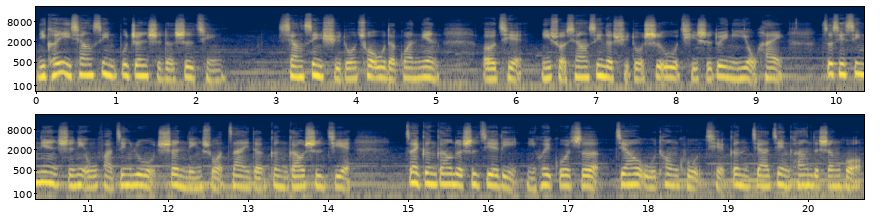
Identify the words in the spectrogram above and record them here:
你可以相信不真实的事情，相信许多错误的观念，而且你所相信的许多事物其实对你有害。这些信念使你无法进入圣灵所在的更高世界，在更高的世界里，你会过着较无痛苦且更加健康的生活，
